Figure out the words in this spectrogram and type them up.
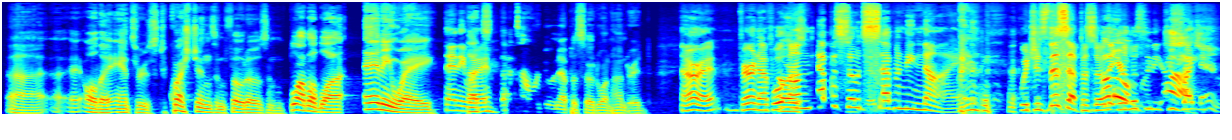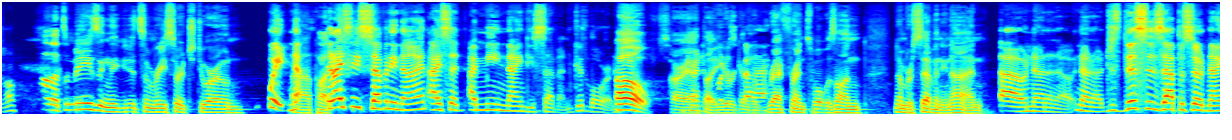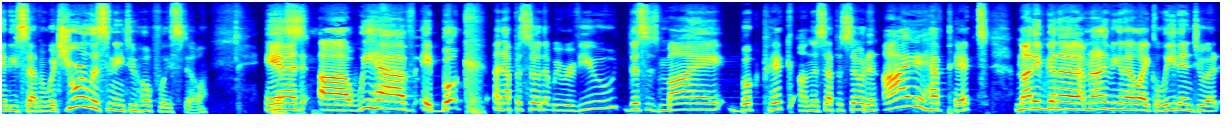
uh, all the answers to questions and photos and blah blah blah. Anyway, anyway, that's, that's how we're doing episode 100. All right, fair enough. Well, on episode 79, which is this episode oh that you're oh listening to right now. Oh, that's amazing that you did some research to our own. Wait, no, uh, did I say 79? I said I mean 97. Good lord. Oh, sorry. I thought you were going to reference what was on number 79. Oh, no, no, no. No, no. Just this is episode 97, which you're listening to hopefully still. And yes. uh, we have a book, an episode that we review. This is my book pick on this episode, and I have picked. I'm not even gonna. I'm not even gonna like lead into it.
